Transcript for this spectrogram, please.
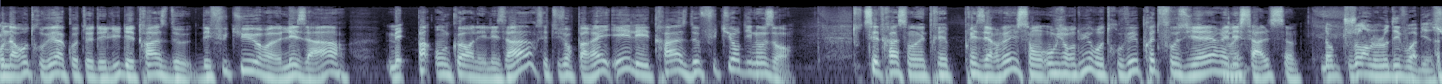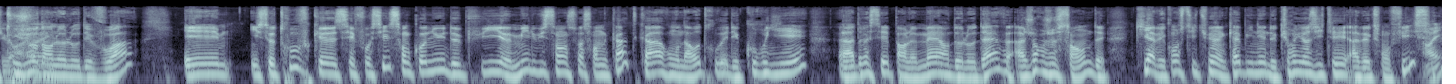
On a retrouvé à côté des lits des traces de, des futurs lézards, mais pas encore les lézards, c'est toujours pareil, et les traces de futurs dinosaures. Toutes ces traces ont été préservées, elles sont aujourd'hui retrouvées près de Fauzières et Ouais. les Salses. Donc toujours dans le lot des voies, bien sûr. Toujours Ouais. dans le lot des voies. Et il se trouve que ces fossiles sont connus depuis euh, 1864 car on a retrouvé des courriers euh, adressés par le maire de Lodève à Georges Sand qui avait constitué un cabinet de curiosité avec son fils Oui.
